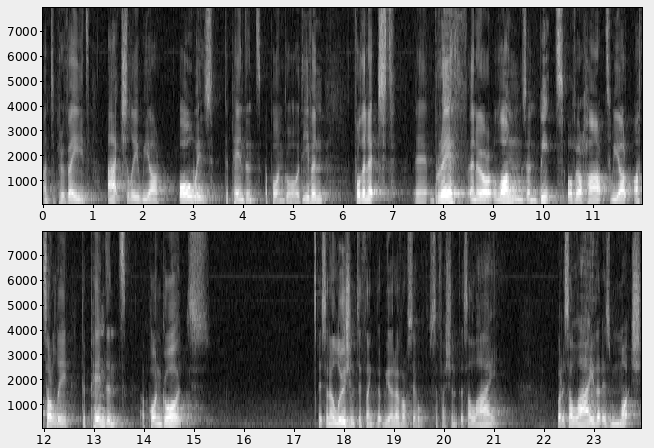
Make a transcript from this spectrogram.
and to provide. Actually, we are always dependent upon God, even for the next uh, breath in our lungs and beat of our heart, we are utterly dependent upon God. It's an illusion to think that we are ever self sufficient. It's a lie. But it's a lie that is much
